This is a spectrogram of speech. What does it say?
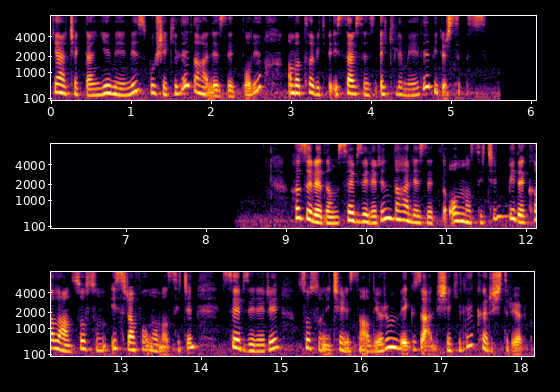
Gerçekten yemeğimiz bu şekilde daha lezzetli oluyor. Ama tabii ki de isterseniz eklemeye de bilirsiniz. Hazırladığım sebzelerin daha lezzetli olması için bir de kalan sosun israf olmaması için sebzeleri sosun içerisine alıyorum ve güzel bir şekilde karıştırıyorum.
